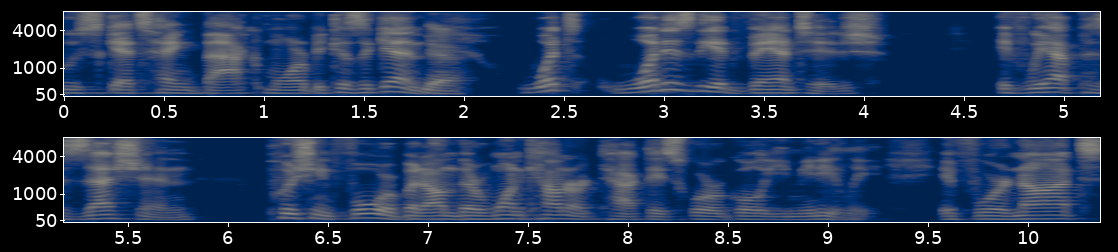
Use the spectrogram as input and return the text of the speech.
Busquets hang back more because again, yeah. what what is the advantage if we have possession pushing forward, but on their one counter attack, they score a goal immediately. If we're not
